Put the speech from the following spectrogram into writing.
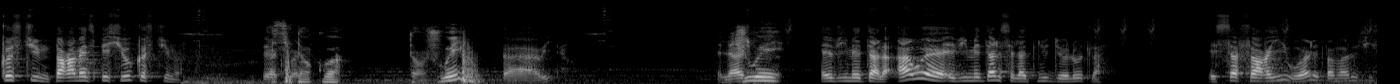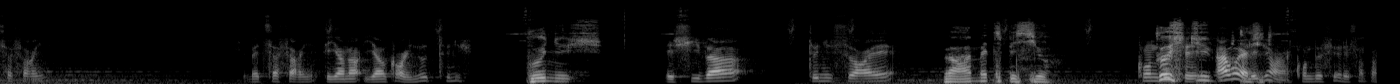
Costume. Paramètres spéciaux, costume. Là C'est dans quoi? Dans jouer? Bah oui. Là, je- Jouer. Heavy Metal. Ah ouais, Heavy Metal, c'est la tenue de l'autre là. Et Safari, ouais, elle est pas mal aussi, Safari. Je vais mettre Safari. Et il y en a, il y a encore une autre tenue. Bonus. Et Shiva, tenue de soirée, Paramètres spéciaux. conte de Costume. fées. Ah ouais, elle est bien, hein. conte de fées, elle est sympa.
